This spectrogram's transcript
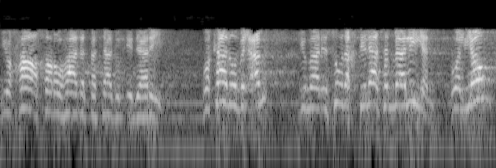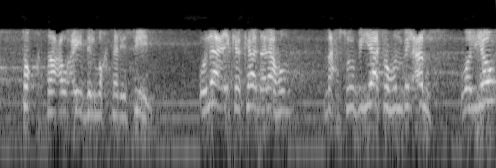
يحاصر هذا الفساد الإداري. وكانوا بالأمس يمارسون اختلاسا ماليا واليوم تقطع أيدي المختلسين. أولئك كان لهم محسوبياتهم بالأمس واليوم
